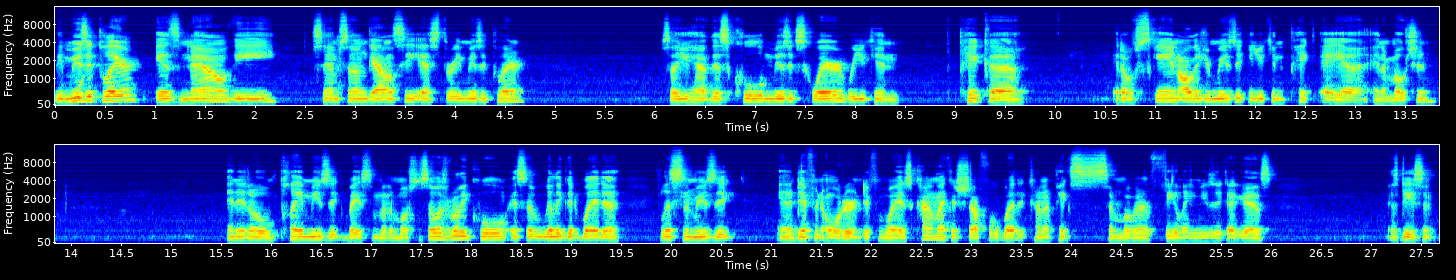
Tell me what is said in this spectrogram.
the music player is now the Samsung Galaxy S3 music player. So you have this cool music square where you can pick a it'll scan all of your music and you can pick a uh, an emotion and it'll play music based on that emotion. So it's really cool. It's a really good way to listen to music in a different order, in different ways. It's kind of like a shuffle, but it kind of picks similar feeling music, I guess. It's decent.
